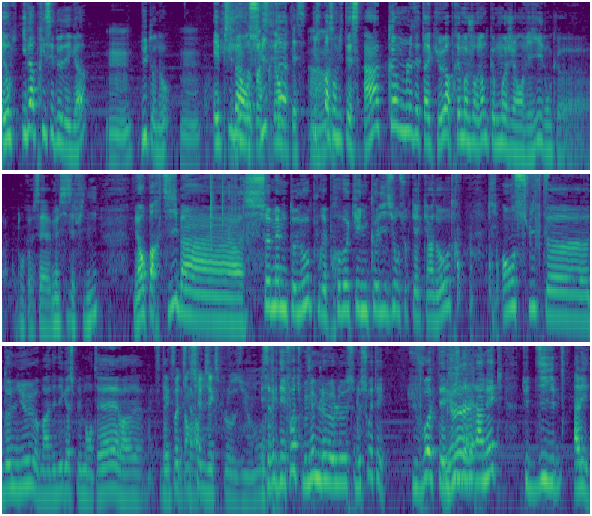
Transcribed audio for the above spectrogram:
Et donc, il a pris ses deux dégâts Mhm, du tonneau. mhm. Et puis, Je bah, repasserai ensuite, en vitesse il 1. repasse en vitesse 1, comme le tête à queue. Après, moi, je l'oriente comme moi j'ai envieilli, donc, euh, donc euh, c'est- même si c'est fini. Mais en partie, ben, ce même tonneau pourrait provoquer une collision sur quelqu'un d'autre, qui ensuite euh, donne lieu bah, à des dégâts supplémentaires, euh, etc., Des etc. potentielles explosions. Et ça fait que des fois, tu peux même le, le- le souhaiter. Tu vois que t'es juste Ouais. derrière un mec, tu te dis, allez,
